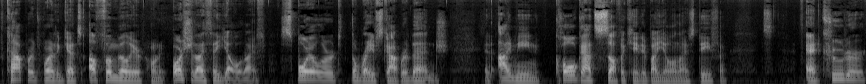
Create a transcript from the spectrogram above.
the Copperheads went against a familiar opponent, or should I say Yellowknife. Spoiler alert, the Wraiths got revenge. And I mean, Cole got suffocated by Yellowknife's defense. And Cooter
